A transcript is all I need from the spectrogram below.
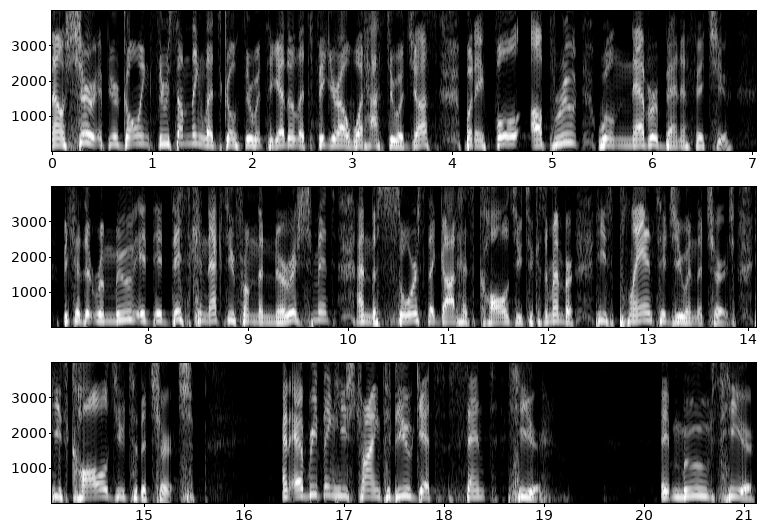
Now, sure, if you're going through something, let's go through it together. Let's figure out what has to adjust. But a full uproot will never benefit you because it removes it, it, disconnects you from the nourishment and the source that God has called you to. Because remember, He's planted you in the church, He's called you to the church. And everything He's trying to do gets sent here. It moves here.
